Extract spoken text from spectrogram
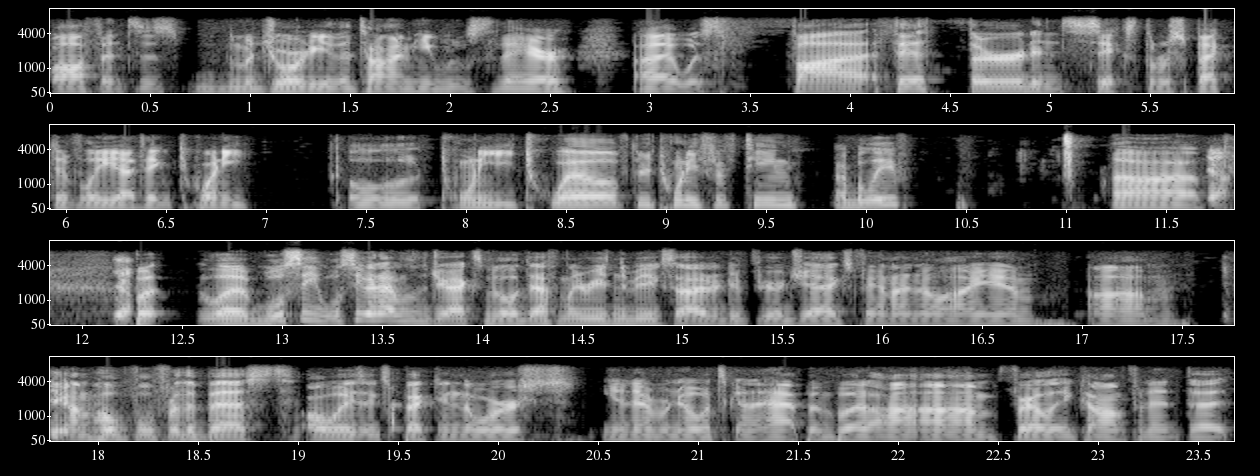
offenses the majority of the time he was there. Uh, it was five, fifth, third, and sixth respectively. I think 20, uh, 2012 through 2015, I believe. Uh, Yeah, yeah. But uh, we'll see. We'll see what happens in Jacksonville. Definitely reason to be excited if you're a Jags fan. I know I am. Um, Yeah. I'm hopeful for the best. Always expecting the worst. You never know what's going to happen, but I, I, I'm fairly confident that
